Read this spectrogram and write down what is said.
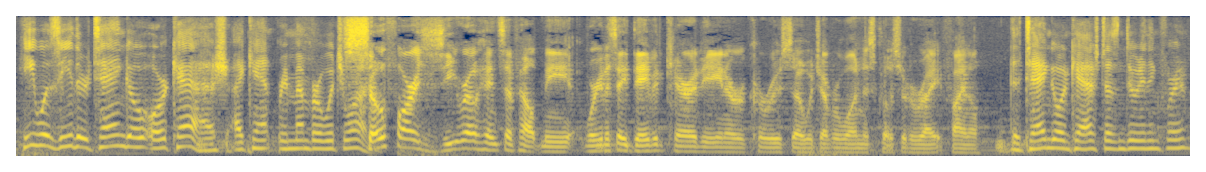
He was either Tango or Cash. I can't remember which one. So far, zero hints have helped me. We're going to say David Carradine or Caruso, whichever one is closer to right. Final. the Tango and Cash doesn't do anything for you.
